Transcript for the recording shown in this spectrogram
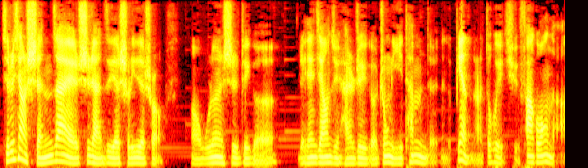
其实像神在施展自己的实力的时候，啊，无论是这个雷电将军还是这个钟离，他们的那个辫子那儿都会去发光的啊。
